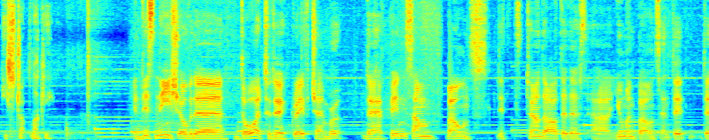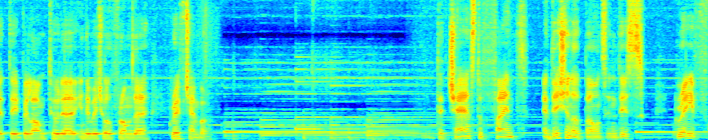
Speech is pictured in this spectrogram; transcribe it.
He struck lucky. In this niche over the door to the grave chamber, there have been some bones. It turned out that there's uh, human bones and that, that they belong to the individual from the grave chamber. The chance to find additional bones in this grave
